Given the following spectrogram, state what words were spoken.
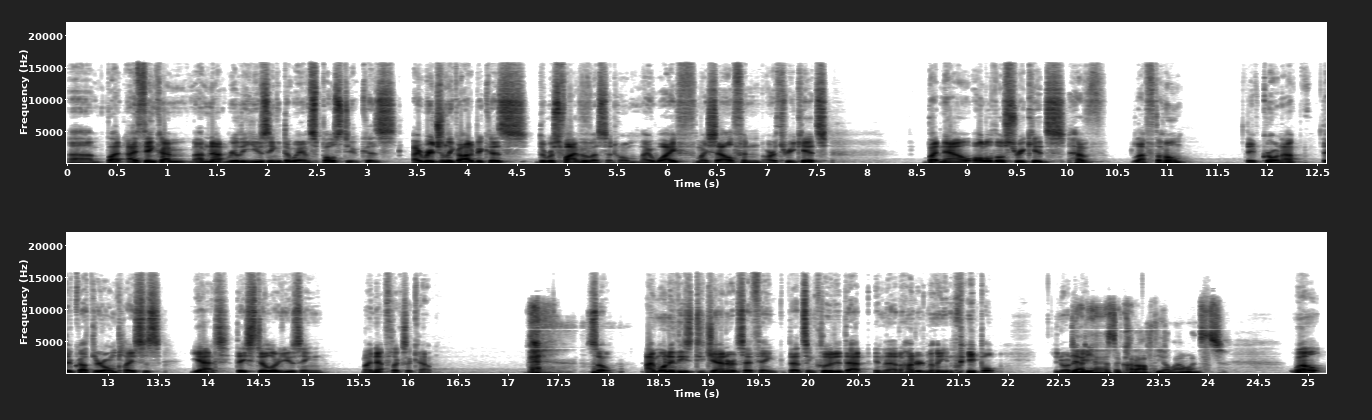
Um, but I think I'm I'm not really using it the way I'm supposed to because I originally got it because there was five of us at home: my wife, myself, and our three kids. But now all of those three kids have left the home. They've grown up. They've got their own places. Yet they still are using my Netflix account. so I'm one of these degenerates. I think that's included that in that 100 million people. You know what Daddy I mean? has to cut off the allowance. Well,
